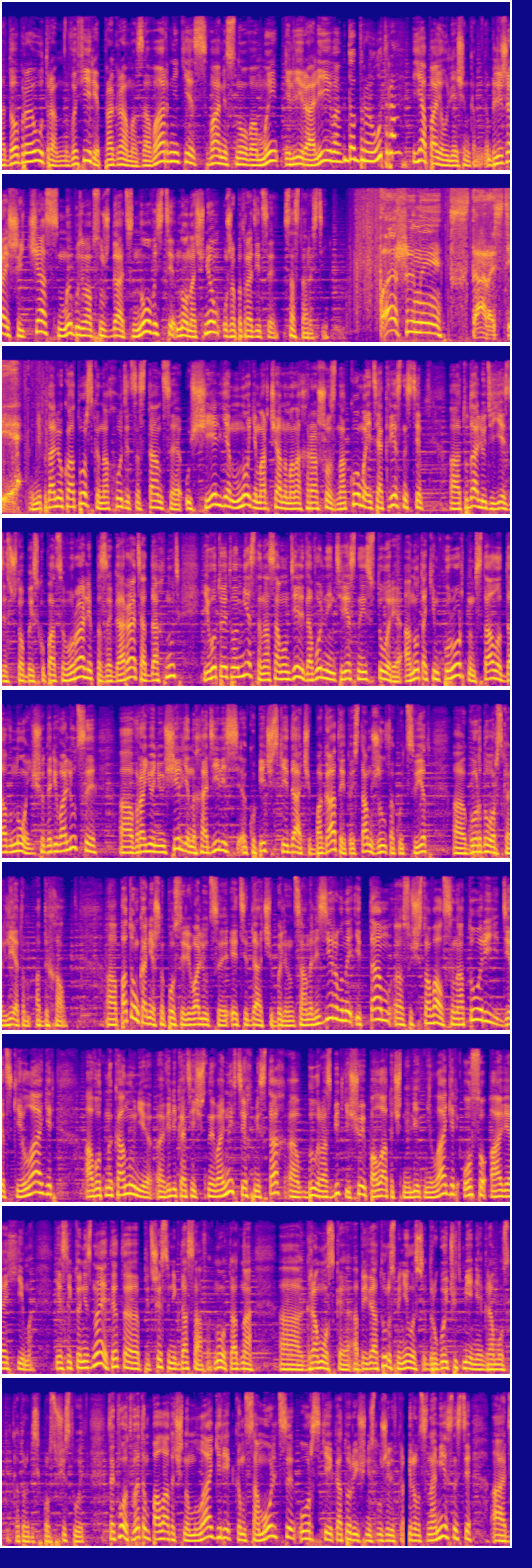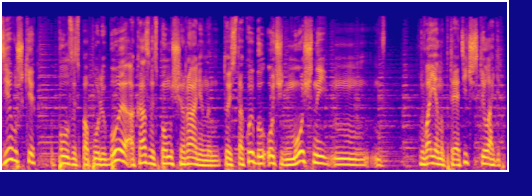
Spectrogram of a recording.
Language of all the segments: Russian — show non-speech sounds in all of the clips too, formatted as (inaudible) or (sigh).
А, Доброе утро. В эфире программа «Заварники». С вами снова мы, Эльвира Алиева. Доброе утро. Я Павел Лещенко. В ближайший час мы будем обсуждать новости, но начнем уже по традиции со старостей. Пашины старости. Неподалеку от Орска находится станция Ущелье. Многим арчанам она хорошо знакома. Эти окрестности, а, туда люди ездят, чтобы искупаться в Урале, позагорать, отдохнуть. И вот у этого места на самом деле довольно интересная история. Оно таким курортным стало давно. Еще до революции а, в районе Ущелья находились купеческие дачи, богатые, то есть там жил такой цвет а, города Орска, летом отдыхал. А Потом, конечно, после революции эти дачи были национализированы, и там э, существовал санаторий, детский лагерь. А вот накануне э, Великой Отечественной войны в тех местах э, был разбит еще и палаточный летний лагерь ОСО «Авиахима». Если кто не знает, это предшественник ДОСАФа. Ну, вот одна э, громоздкая аббревиатура сменилась другой чуть менее громоздкой, которая до сих пор существует. Так вот, в этом палаточном лагере комсомольцы орские, которые еще не служили, вкрадываться на местности, а девушки ползать по полю боя, оказывать помощь раненым. То есть такой был очень мощный военно-патриотический лагерь.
